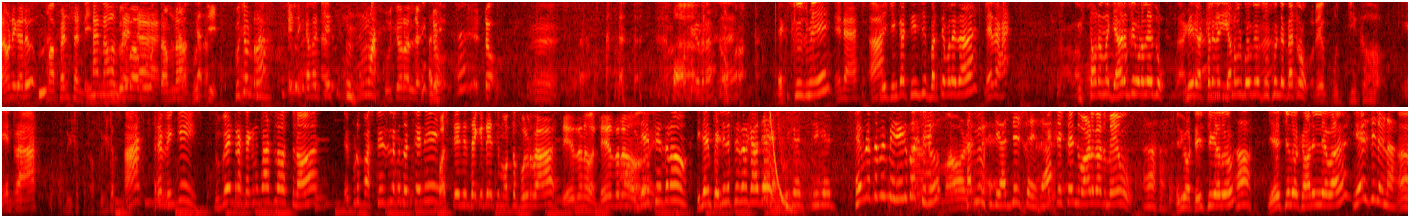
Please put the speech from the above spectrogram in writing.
శ్రావణి గారు మా ఫ్రెండ్స్ అండి. సూరిబాబు రమణ బుజ్జి. కూర్చోండి రా ఎన్నికలు వచ్చేసి కూర్చోరా లెట్టో. ఎట్టో. బాగుంది కదరా? Excuse me? మీకు ఇంకా టీసీ భర్తీ ఇవ్వలేదా? లేదా? ఇస్తాడన్న గ్యారంటీ కూడా లేదు మీరు ఎక్కడైనా జనరల్ బోగిలో చూసుకుంటే బెటర్ ఒరే బుజ్జిగా. ఏంట్రా? అరే వెంకీ నువ్వేంట్రా సెకండ్ క్లాస్లో వస్తున్నావు? ఎప్పుడు ఫస్ట్ ఏజ్లో కదా వచ్చేది? ఫస్ట్ ఏసీ సెకండ్ ఏసీ మొత్తం ఫుల్ రా. సీజన్ సీజన్ ఇదేం సీజన్ ఇదేం పెళ్ళిన సీజన్ కాదే? టికెట్ టికెట్ ఏమిటో మీరు ఇడికి వచ్చారు. తమ్మి మంచిగా అడ్జస్ట్ అయ్యారా? అడ్జస్ట్ అయింది వాళ్ళు కాదు మేము. ఇదిగో టీసీ గారు ఆ. ఏసీలో ఖాళీ లేవా? ఏసీలేనా? ఆ.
